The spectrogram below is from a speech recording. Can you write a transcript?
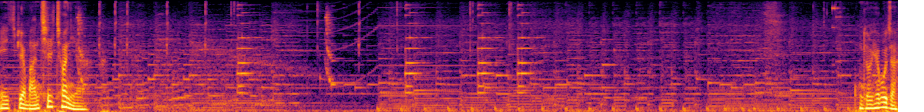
HP가 17,000이야. 공격해보자.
